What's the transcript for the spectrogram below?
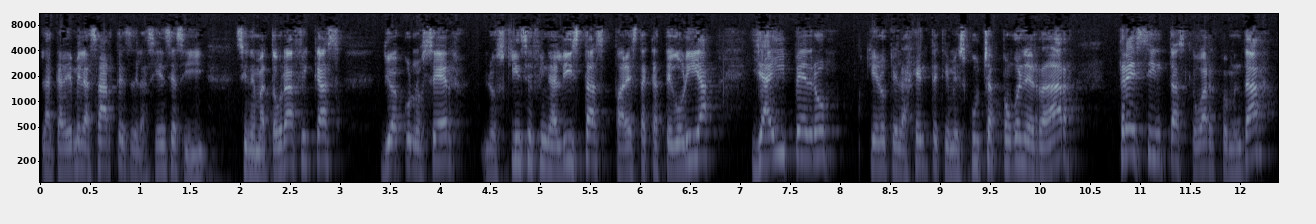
la Academia de las Artes de las Ciencias y Cinematográficas dio a conocer los 15 finalistas para esta categoría. Y ahí, Pedro, quiero que la gente que me escucha ponga en el radar tres cintas que voy a recomendar.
